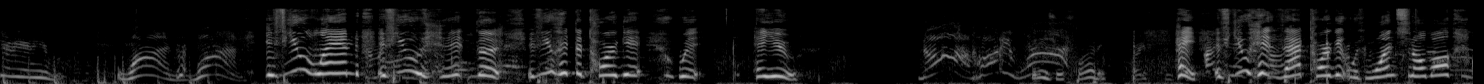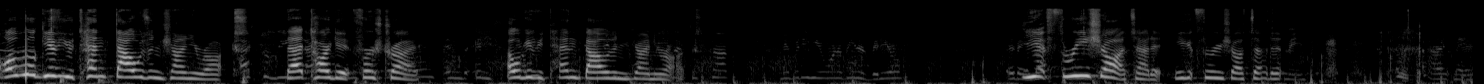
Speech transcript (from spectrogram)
hear One, one. If you land, if you hit the, if you hit the target with, hey you, No, I'm holding one. goodness, you're floating. Hey, if you hit that target with one snowball, I will give you 10,000 shiny rocks. That target, first try. I will give you 10,000 shiny rocks. Anybody here want to be in a video? You get three shots at it. You get three shots at it. Alright, man.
